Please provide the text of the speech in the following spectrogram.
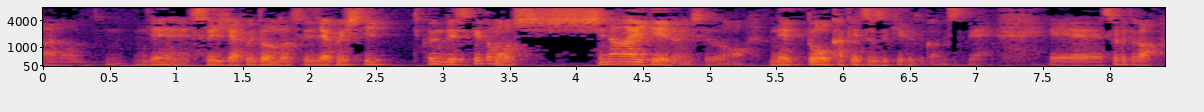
あの、で、衰弱、どんどん衰弱していくんですけども、死なない程度にして、その、熱湯をかけ続けるとかですね、えー、それとか、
